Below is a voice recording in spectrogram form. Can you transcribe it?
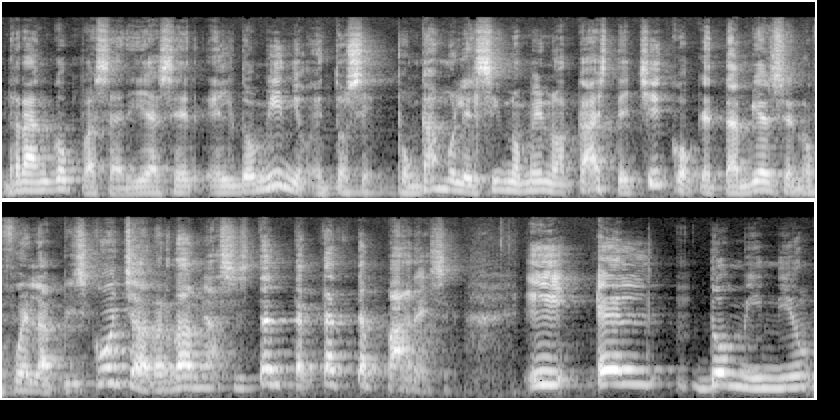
rango pasaría a ser el dominio. Entonces, pongámosle el signo menos acá a este chico que también se nos fue la piscucha, ¿verdad? Mi asistente, ¿qué te parece? Y el dominio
